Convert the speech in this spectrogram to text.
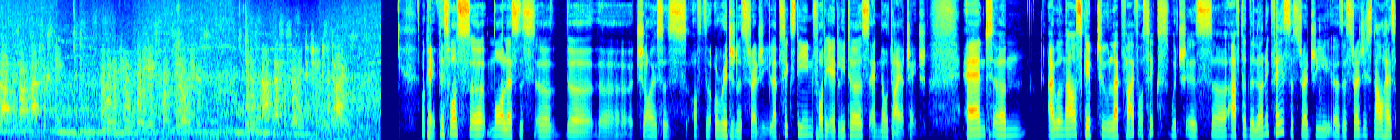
stop is on lap 16. We will refuel 48.0 liters. It is not necessary to change the tires. Okay, this was uh, more or less this, uh, the, the choices of the original strategy. Lap 16, 48 liters, and no tire change. And um, I will now skip to lap 5 or 6, which is uh, after the learning phase. The strategy, uh, the strategist now has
